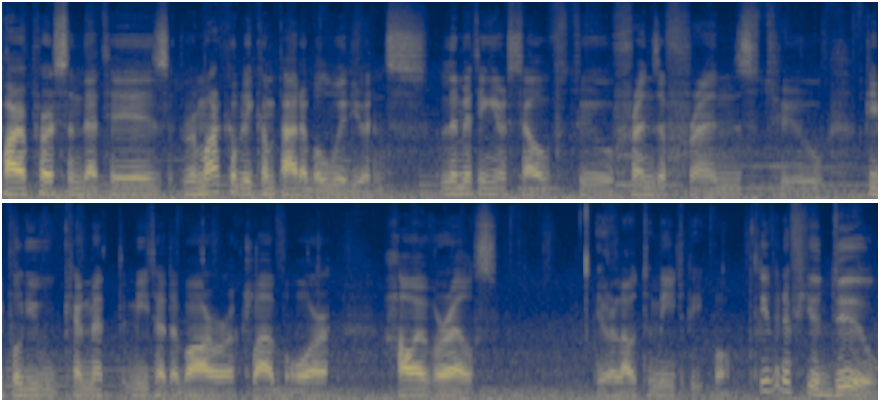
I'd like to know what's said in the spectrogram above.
para person that is remarkably compatible with you. It's limiting yourself to friends of friends, to people you can met, meet at a bar or a club or however else you're allowed to meet people. Even if you do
